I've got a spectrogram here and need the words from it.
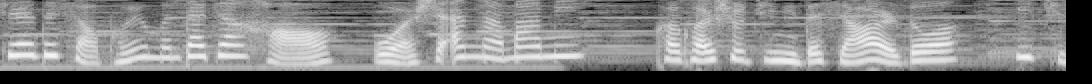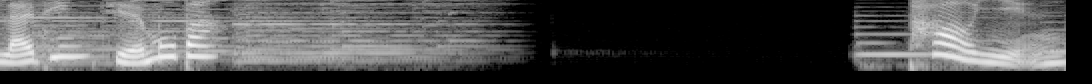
亲爱的小朋友们，大家好，我是安娜妈咪，快快竖起你的小耳朵，一起来听节目吧。泡影，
